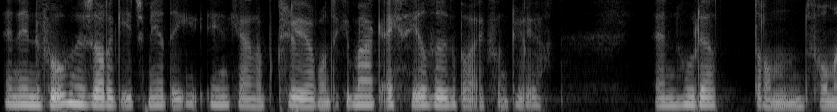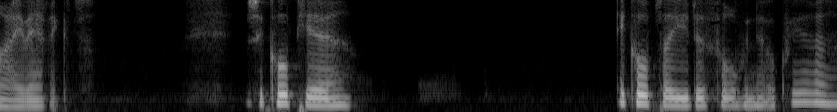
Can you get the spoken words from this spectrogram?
en in de volgende zal ik iets meer ingaan op kleur, want ik maak echt heel veel gebruik van kleur. En hoe dat dan voor mij werkt. Dus ik hoop je ik hoop dat je de volgende ook weer uh,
